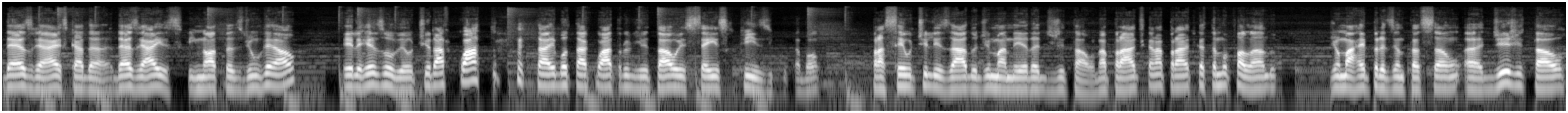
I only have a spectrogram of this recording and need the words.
10 reais cada 10 reais em notas de um real, ele resolveu tirar quatro, tá? E botar quatro digital e seis físico, tá bom? Para ser utilizado de maneira digital. Na prática, na prática, estamos falando de uma representação uh, digital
